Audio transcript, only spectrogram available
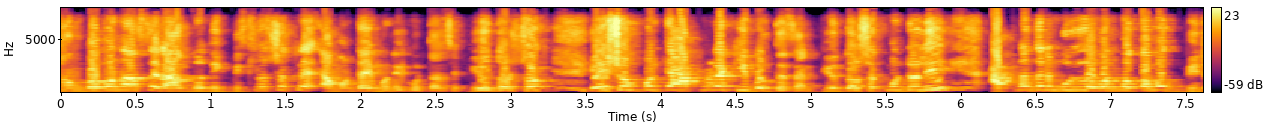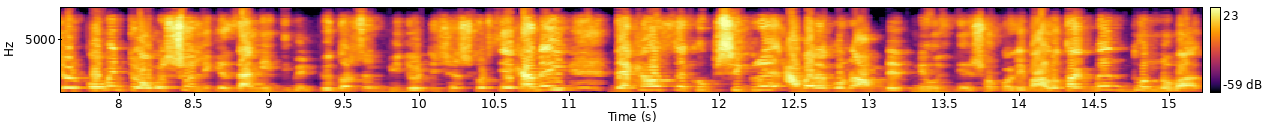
সম্ভাবনা আছে রাজনৈতিক বিশ্লেষকরা এমনটাই মনে করতেছে। প্রিয় দর্শক, এই সম্পর্কে আপনারা কি বলতে চান? প্রিয় দর্শক মন্ডলী আপনাদের মূল্যবান মতামত ভিডিওর কমেন্টে অবশ্যই লিখে জানিয়ে দিবেন। প্রিয় দর্শক, ভিডিওটি শেষ করছি এখানেই। দেখা হচ্ছে খুব শীঘ্রই আবার কোনো আপডেট নিউজ নিয়ে। সকলে ভালো থাকবেন। ধন্যবাদ।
